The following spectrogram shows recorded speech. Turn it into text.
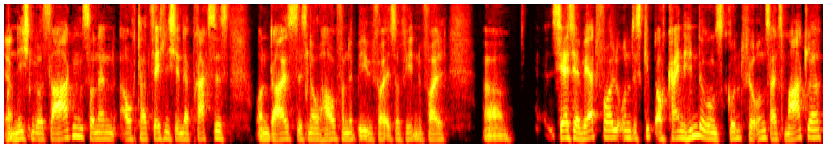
Ja. Und nicht nur sagen, sondern auch tatsächlich in der Praxis. Und da ist das Know-how von der BWVS auf jeden Fall äh, sehr, sehr wertvoll. Und es gibt auch keinen Hinderungsgrund für uns als Makler,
